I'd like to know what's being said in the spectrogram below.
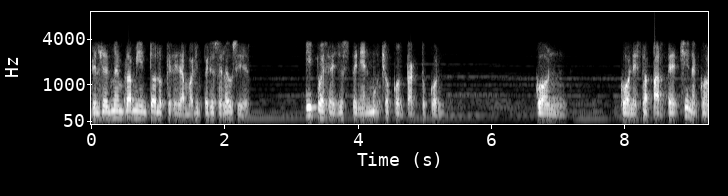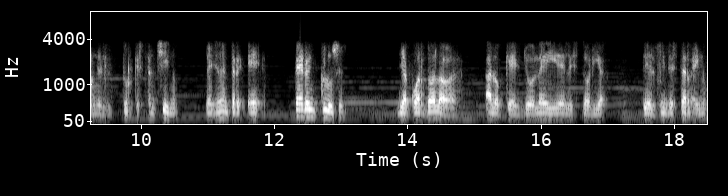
del desmembramiento de lo que se llamó el Imperio Seleucida. Y pues ellos tenían mucho contacto con, con, con esta parte de China, con el Turquestán chino. Ellos entre, eh, pero incluso, de acuerdo a, a lo que yo leí de la historia del fin de este reino,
